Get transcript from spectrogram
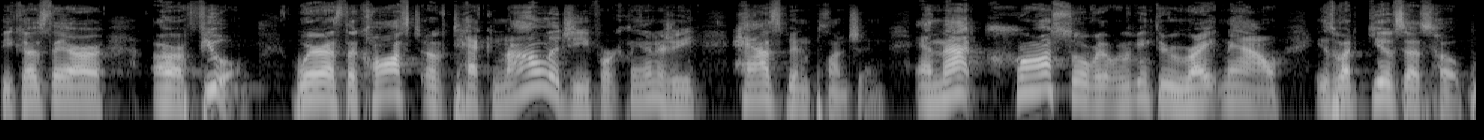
because they are, are fuel. Whereas the cost of technology for clean energy has been plunging. And that crossover that we're living through right now is what gives us hope.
